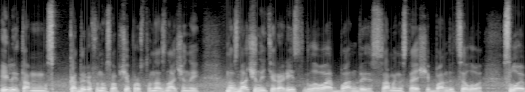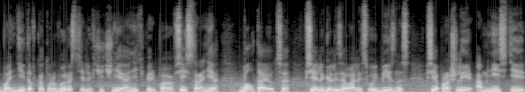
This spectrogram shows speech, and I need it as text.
Или там Кадыров у нас вообще просто назначенный, назначенный террорист, глава банды, самой настоящей банды целого слоя бандитов, которые вырастили в Чечне, они теперь по всей стране болтаются, все легализовали свой бизнес, все прошли амнистии,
